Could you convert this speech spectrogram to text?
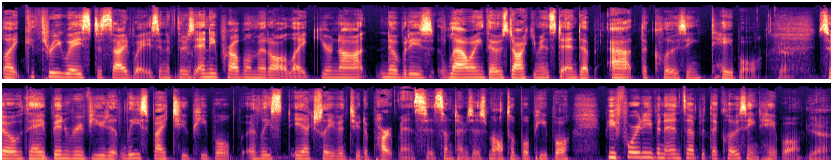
like three ways to sideways, and if there's any problem at all, like you're not, nobody's allowing those documents to end up at the closing table. Yeah. So they've been reviewed at least by two people, at least actually even two departments. Sometimes there's multiple people before it even ends up at the closing table. Yeah.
